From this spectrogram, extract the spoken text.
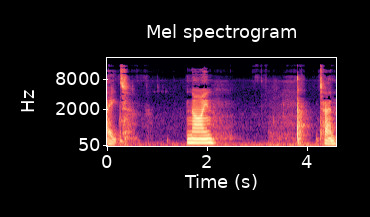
eight, nine, 10,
